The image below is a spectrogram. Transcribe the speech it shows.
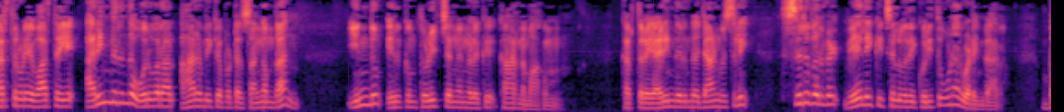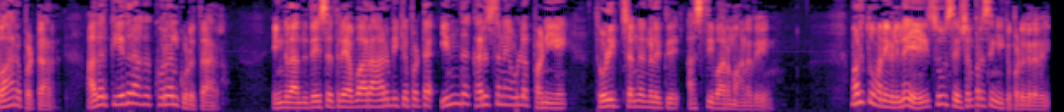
கர்த்தருடைய வார்த்தையை அறிந்திருந்த ஒருவரால் ஆரம்பிக்கப்பட்ட சங்கம்தான் இன்றும் இருக்கும் தொழிற்சங்கங்களுக்கு காரணமாகும். கர்த்தரை அறிந்திருந்த ஜான் வெஸ்லி சிறுவர்கள் வேலைக்கு செல்வதை குறித்து உணர்வடைந்தார் பாரப்பட்டார் அதற்கு எதிராக குரல் கொடுத்தார். இங்கிலாந்து தேசத்திலே அவ்வாறு ஆரம்பிக்கப்பட்ட இந்த கரிசனை உள்ள பணியே தொழிற்சங்கங்களுக்கு அஸ்திவாரமானது. மருத்துவமனைகளிலே சுவிசேஷம் பிரசங்கிக்கப்படுகிறது.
